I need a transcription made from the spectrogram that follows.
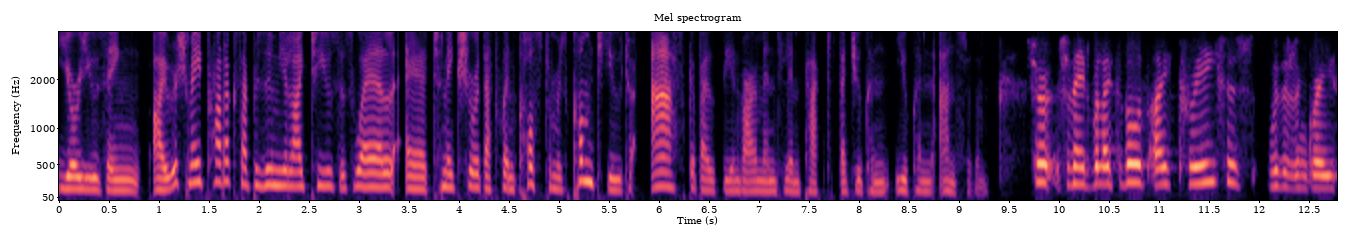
you're using Irish made products, I presume you like to use as well, uh, to make sure that when customers come to you to ask about the environmental impact, that you can you can answer them. Sure, Sinead. Well, I suppose I created Wizard and Grace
